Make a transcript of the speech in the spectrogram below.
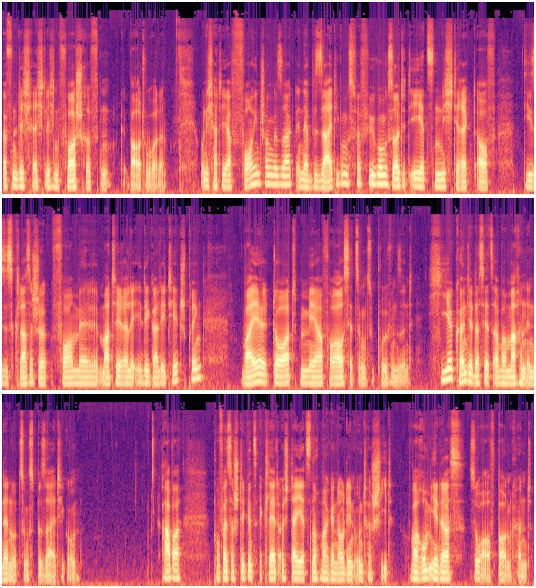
öffentlich-rechtlichen Vorschriften gebaut wurde. Und ich hatte ja vorhin schon gesagt, in der Beseitigungsverfügung solltet ihr jetzt nicht direkt auf dieses klassische formell materielle Illegalität springen, weil dort mehr Voraussetzungen zu prüfen sind. Hier könnt ihr das jetzt aber machen in der Nutzungsbeseitigung. Aber Professor Stickens erklärt euch da jetzt nochmal genau den Unterschied, warum ihr das so aufbauen könnt.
